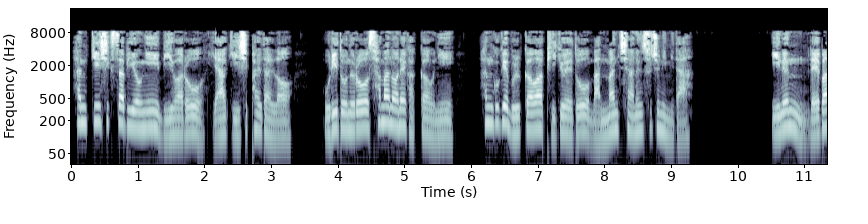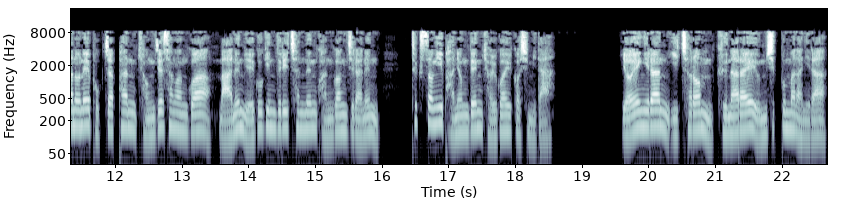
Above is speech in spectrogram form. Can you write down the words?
한 끼 식사 비용이 미화로 약 28달러, 우리 돈으로 4만 원에 가까우니 한국의 물가와 비교해도 만만치 않은 수준입니다. 이는 레바논의 복잡한 경제 상황과 많은 외국인들이 찾는 관광지라는 특성이 반영된 결과일 것입니다. 여행이란 이처럼 그 나라의 음식뿐만 아니라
